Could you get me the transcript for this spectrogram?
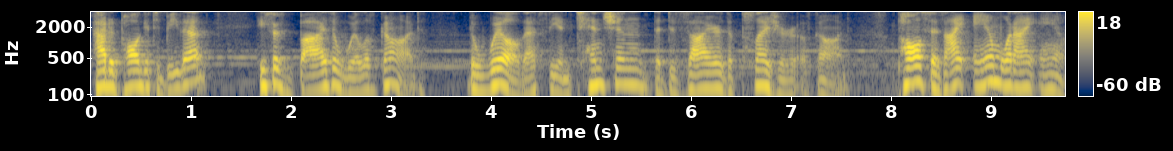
How did Paul get to be that? He says, by the will of God. The will, that's the intention, the desire, the pleasure of God. Paul says, I am what I am,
